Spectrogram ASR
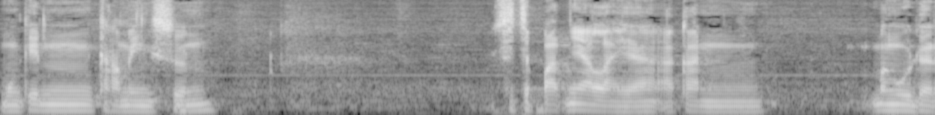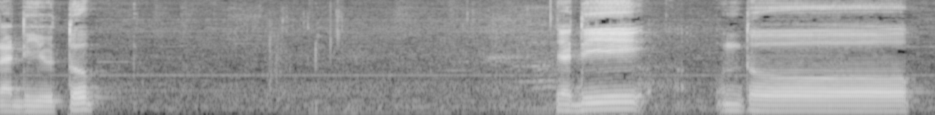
Mungkin coming soon. Secepatnya lah ya, akan mengudara di YouTube. Jadi untuk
